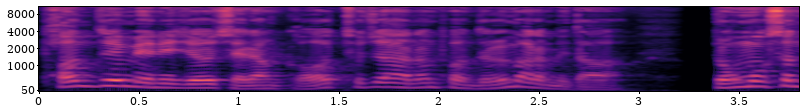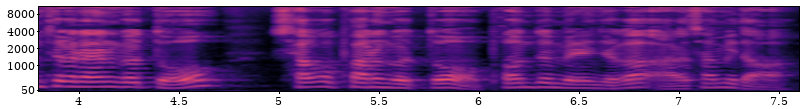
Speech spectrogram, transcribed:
펀드 매니저 재량껏 투자하는 펀드를 말합니다. 종목 선택을 하는 것도 사고 파는 것도 펀드 매니저가 알아서 합니다.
